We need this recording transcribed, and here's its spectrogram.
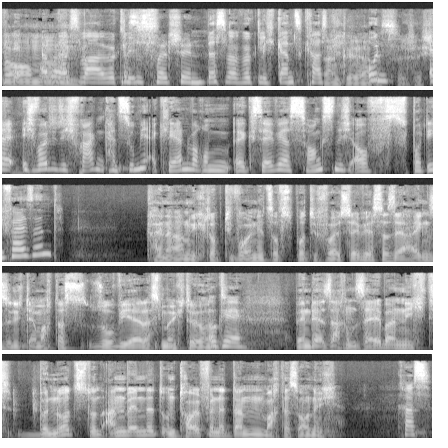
Oh, Mann. Aber das war wirklich, Das ist voll schön. das war wirklich ganz krass. Danke, ja, Und das ist echt äh, ich wollte dich fragen, kannst du mir erklären, warum äh, Xaviers Songs nicht auf Spotify sind? Keine Ahnung, ich glaube, die wollen jetzt auf Spotify. Xavier ist da sehr eigensinnig, der macht das so, wie er das möchte. Und Okay. Wenn der Sachen selber nicht benutzt und anwendet und toll findet, dann macht er es auch nicht. Krass.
